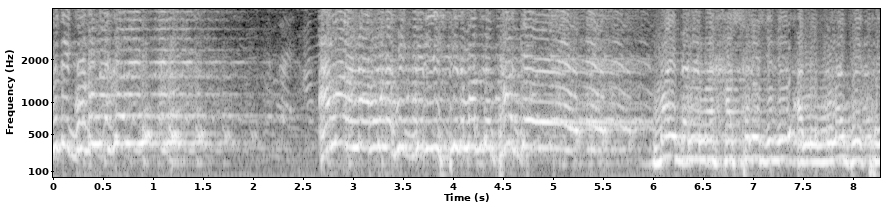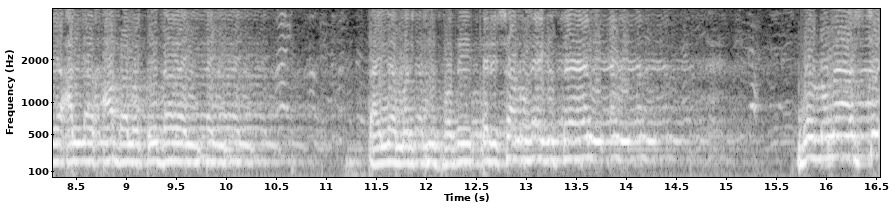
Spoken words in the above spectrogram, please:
যদি ঘটনা চলে আমার নাম মুনাফিকদের লিস্টের মধ্যে থাকে। ময়দানে হাসরে যদি আমি মুনাফিক হয়ে আল্লাহর আদালতে দাঁড়াই। তাইলে আমার কি হবে? পরেশান হয়ে গেছেন? বর্ণনা আসছে,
